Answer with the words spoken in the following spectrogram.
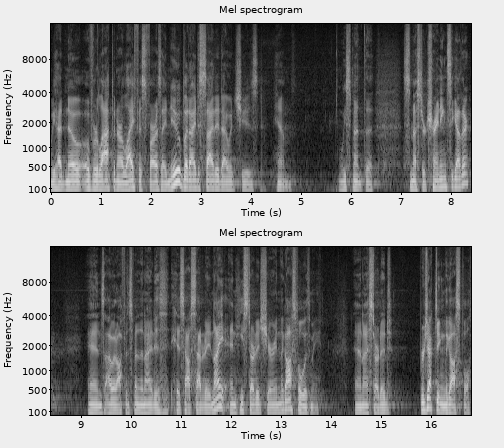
We had no overlap in our life as far as I knew, but I decided I would choose him. We spent the semester training together, and I would often spend the night at his, house Saturday night, and he started sharing the gospel with me. And I started rejecting the gospel.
